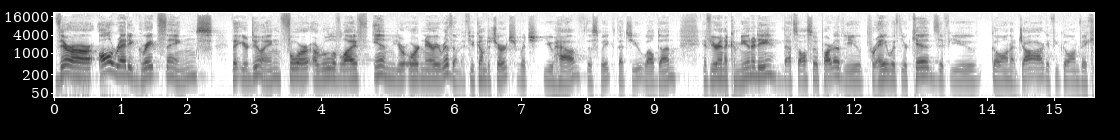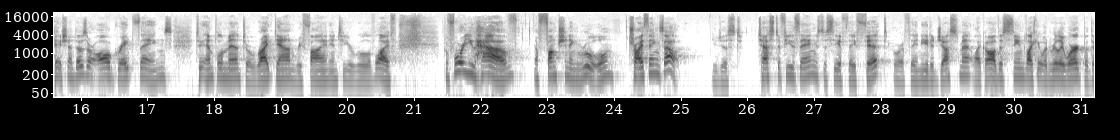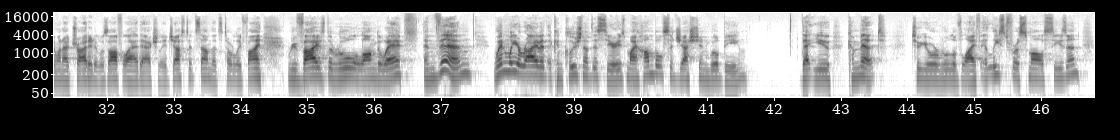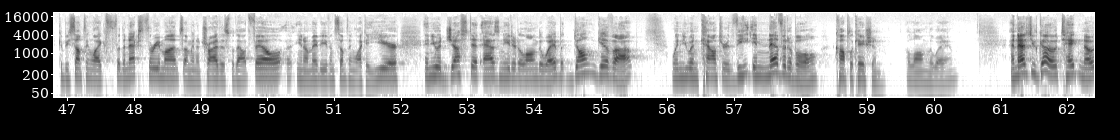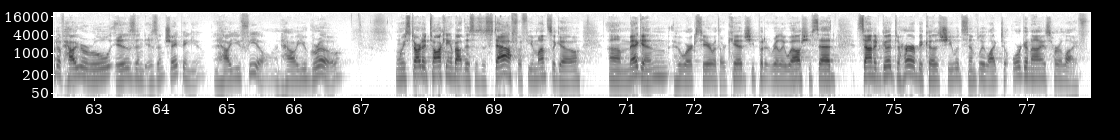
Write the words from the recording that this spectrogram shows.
there are already great things that you're doing for a rule of life in your ordinary rhythm. If you come to church, which you have this week, that's you, well done. If you're in a community, that's also part of you. Pray with your kids, if you go on a jog, if you go on vacation, those are all great things to implement or write down, refine into your rule of life. Before you have a functioning rule, try things out. You just test a few things to see if they fit or if they need adjustment. Like, oh, this seemed like it would really work, but then when I tried it, it was awful. I had to actually adjust it some. That's totally fine. Revise the rule along the way. And then, when we arrive at the conclusion of this series, my humble suggestion will be that you commit to your rule of life, at least for a small season. It could be something like for the next three months, I'm going to try this without fail, uh, you know, maybe even something like a year. And you adjust it as needed along the way, but don't give up when you encounter the inevitable complication along the way. And as you go, take note of how your rule is and isn't shaping you, and how you feel, and how you grow. When we started talking about this as a staff a few months ago, um, Megan, who works here with our kids, she put it really well. She said it sounded good to her because she would simply like to organize her life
